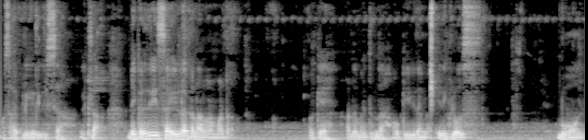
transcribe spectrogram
ఒకసారి క్లియర్ తీసా ఇట్లా అంటే ఇక్కడ తిరిగి సైడ్లో కనాలన్నమాట. ఓకే? అర్థమవుతుందా? ఓకే ఈ విధంగా. ఇది క్లోజ్ బాగుంది.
